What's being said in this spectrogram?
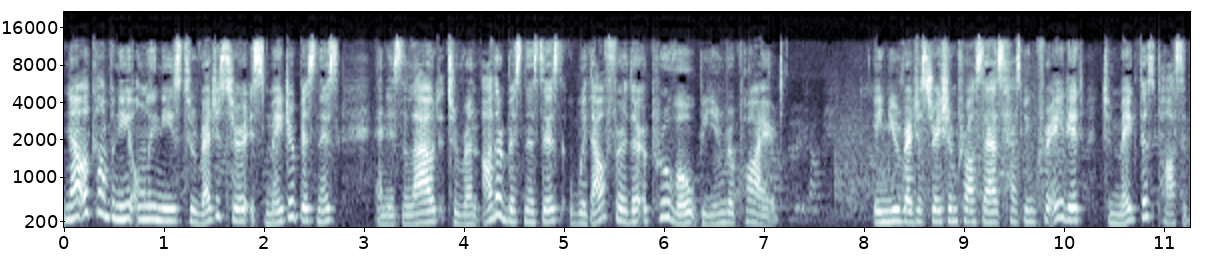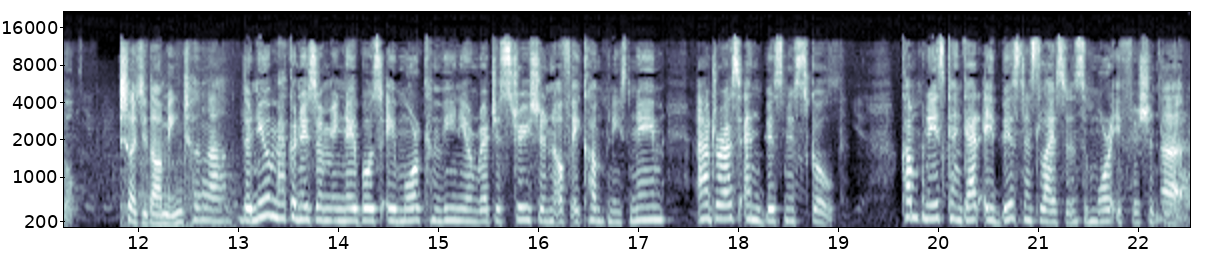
Now a company only needs to register its major business and is allowed to run other businesses without further approval being required. A new registration process has been created to make this possible. The new mechanism enables a more convenient registration of a company's name, address, and business scope companies can get a business license more efficiently. Uh,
